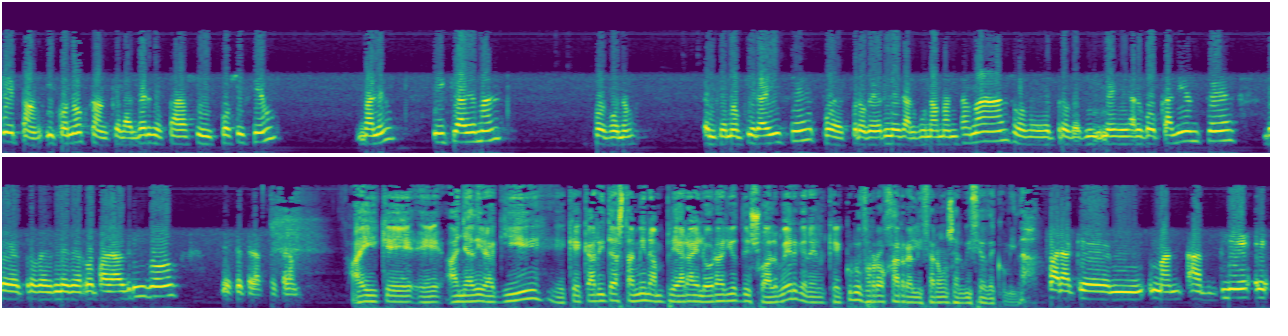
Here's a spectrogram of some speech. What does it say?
sepan y conozcan que el albergue está a su disposición, ¿vale? Y que además, pues bueno, el que no quiera irse, pues proveerle de alguna manta más o de proveerle de algo caliente, de proveerle de ropa de abrigo, etcétera, etcétera. Hay que eh, añadir aquí eh, que Caritas también ampliará el horario de su albergue en el que Cruz Roja realizará un servicio de comida. Para que mm, amplíe eh,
